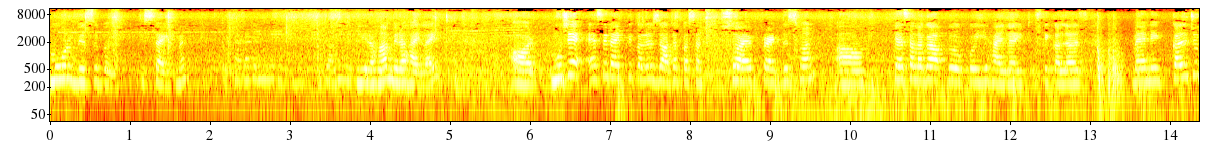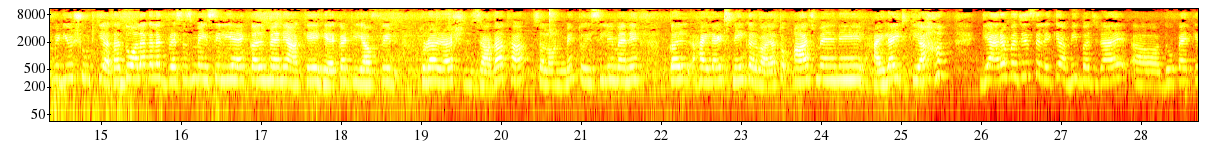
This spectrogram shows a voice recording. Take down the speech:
मोर विजिबल इस साइड में। ये रहा मेरा हाईलाइट और मुझे ऐसे टाइप के कलर ज़्यादा पसंद। So I tried this one कैसा लगा आप लोगों को ये हाईलाइट उसके कलर्स मैंने कल जो वीडियो शूट किया था, दो अलग अलग ड्रेसेस में इसीलिए है। कल मैंने आके हेयर कट लिया, फिर थोड़ा रश ज़्यादा था सलोन में तो इसीलिए मैंने कल हाईलाइट्स नहीं करवाया। तो आज मैंने हाईलाइट किया 11 बजे से लेके अभी बज रहा है दोपहर के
